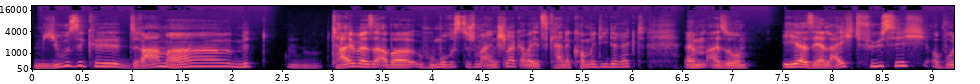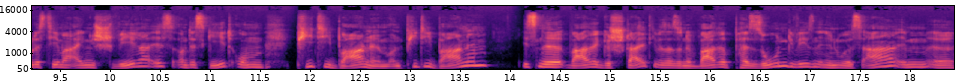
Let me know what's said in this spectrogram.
Musical-Drama mit teilweise aber humoristischem Einschlag, aber jetzt keine Comedy direkt. Ähm, also eher sehr leichtfüßig, obwohl das Thema eigentlich schwerer ist. Und es geht um P.T. Barnum. Und P.T. Barnum ist eine wahre Gestalt, also eine wahre Person gewesen in den USA im äh,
